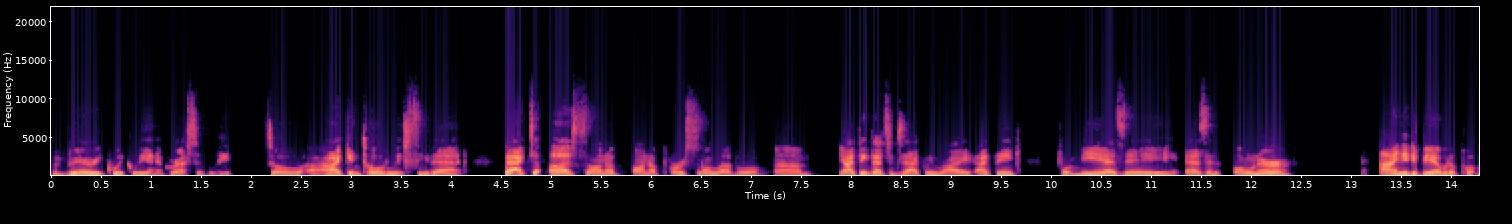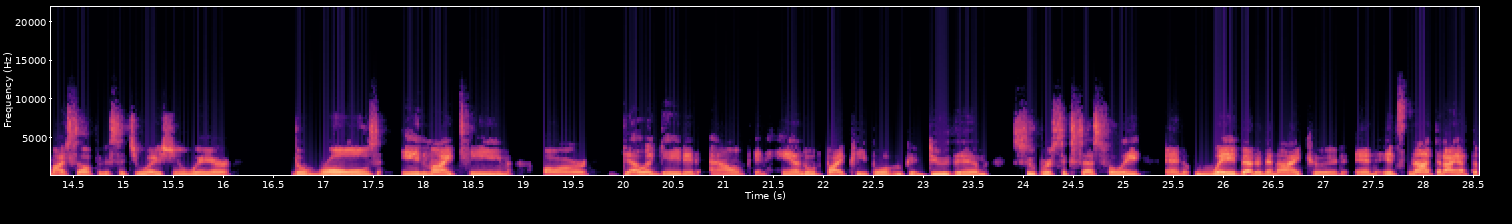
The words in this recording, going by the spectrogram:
very quickly and aggressively. So I can totally see that. Back to us on a on a personal level, um, yeah, I think that's exactly right. I think for me as a as an owner, I need to be able to put myself in a situation where the roles in my team are delegated out and handled by people who can do them super successfully and way better than I could. And it's not that I have to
